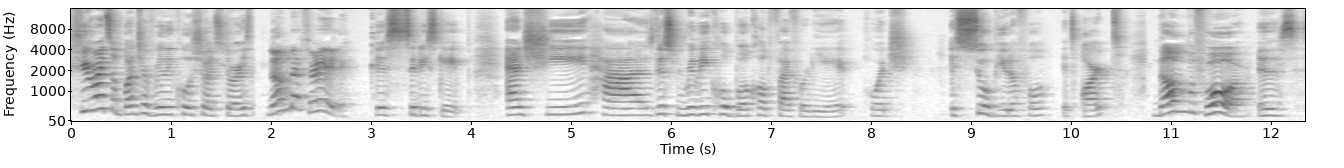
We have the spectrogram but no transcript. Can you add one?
She writes a bunch of really cool short stories. Number three is Cityscape. And she has this really cool book called 548, which is so beautiful. It's art. Number four is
